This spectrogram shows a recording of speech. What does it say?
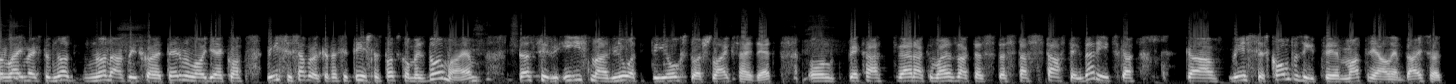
un lai mēs tur nonāktu līdz kādai terminoloģijai, ko visi saprot, ka tas ir tieši tas pats, ko mēs domājam, tas ir īstenībā ļoti ilgstošs laiks aiziet. Un pie kā vairāk vai mazāk tas, tas, tas stāsts tiek darīts, ka, ka visas kompozītiem materiāliem taisot,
